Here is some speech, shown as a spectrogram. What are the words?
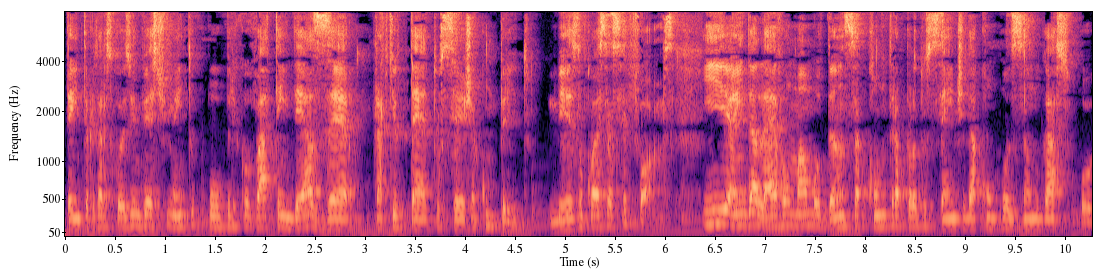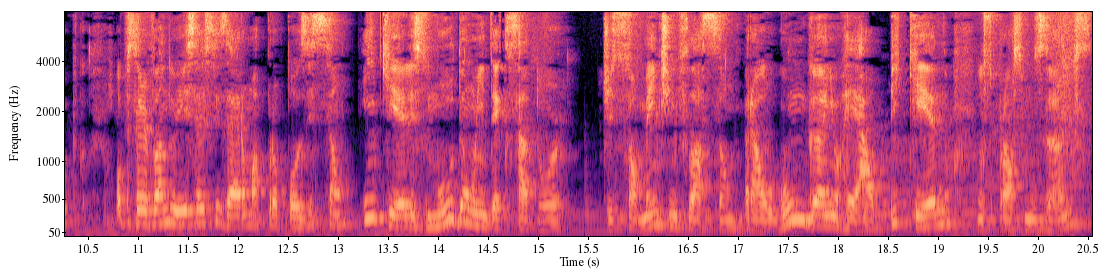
dentre outras coisas, o investimento público vai tender a zero para que o teto seja cumprido, mesmo com essas reformas. E ainda leva uma mudança contraproducente da composição do gasto público. Observando isso, eles fizeram uma proposição em que eles mudam o indexador de somente inflação para algum ganho real pequeno nos próximos anos,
